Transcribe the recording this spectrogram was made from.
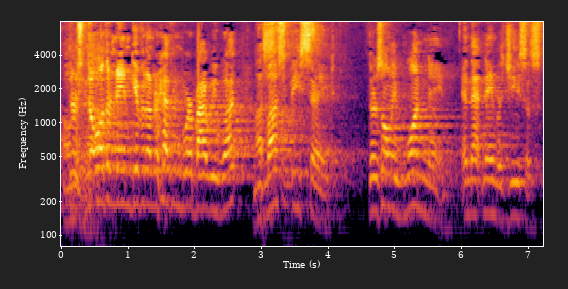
Only There's God. no other name given under heaven whereby we what must, must be saved. There's only one name, and that name is Jesus.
